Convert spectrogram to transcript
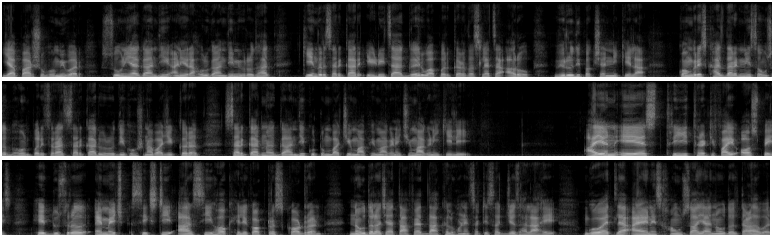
या पार्श्वभूमीवर सोनिया गांधी आणि राहुल गांधींविरोधात केंद्र सरकार ईडीचा गैरवापर करत असल्याचा आरोप विरोधी पक्षांनी केला. काँग्रेस खासदारांनी संसद भवन परिसरात सरकारविरोधी घोषणाबाजी करत सरकारनं गांधी कुटुंबाची माफी मागण्याची मागणी केली. I N A S three thirty five ospreys हे दुसरं M H sixty R C Hawk helicopter squadron नौदलाच्या ताफ्यात दाखल होण्यासाठी सज्ज झालं आहे. गोव्यातल्या आय एन एस हंसा या नौदल तळावर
